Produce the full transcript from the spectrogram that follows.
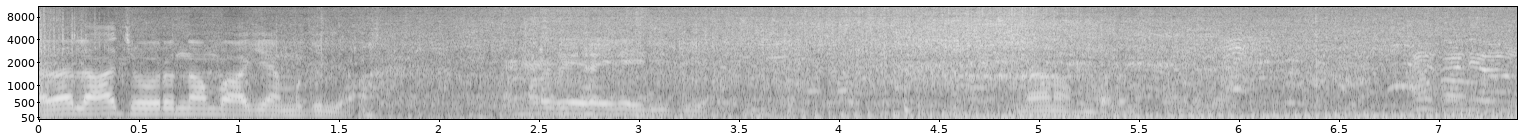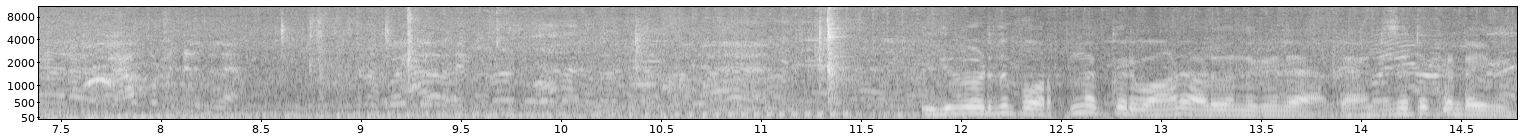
ഏതായാലും ആ ചോറുന്നാൻ ഭാഗ്യം നമുക്കില്ല. നമ്മുടെ പേരായി എഴുതിയിട്ടില്ല. ഇതാണ് അമ്പലം. ഇത് ഇവിടുന്ന് പുറത്തുനിന്നൊക്കെ ഒരുപാട് ആൾ വന്നിരിക്കുന്നില്ല? ബാൻഡ് സെറ്റ് ഒക്കെ ഉണ്ടായിരുന്നു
